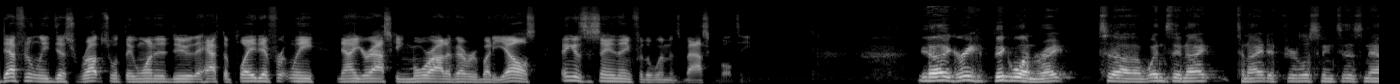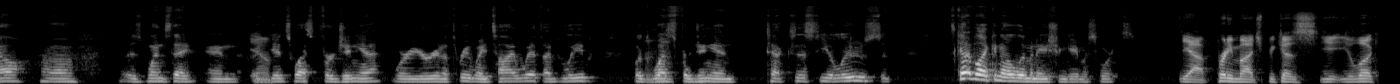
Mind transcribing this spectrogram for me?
definitely disrupts what they wanted to do. They have to play differently. Now you're asking more out of everybody else. I think it's the same thing for the women's basketball team. Yeah, I agree. Big one, right? Uh, Wednesday night, tonight, if you're listening to this now, uh, is Wednesday, and yeah. against West Virginia, where you're in a three-way tie with, I believe, with mm-hmm. West Virginia and Texas. You lose. It's kind of like an elimination game of sorts. Yeah, pretty much because you, you look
